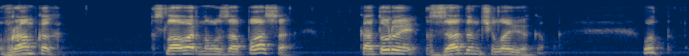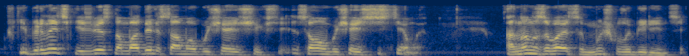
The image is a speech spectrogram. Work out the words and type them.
в рамках словарного запаса, который задан человеком. Вот в кибернетике известна модель самообучающей, самообучающей системы. Она называется «Мышь в лабиринте».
